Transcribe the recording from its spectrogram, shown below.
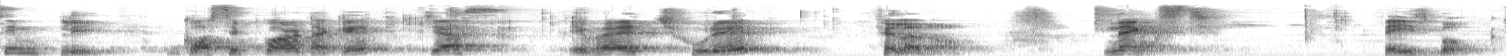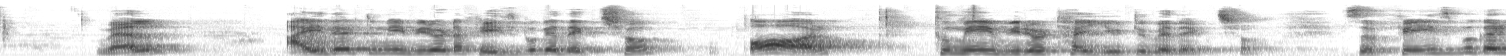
সিম্পলি গসিপ করাটাকে জাস্ট এভাবে ছুঁড়ে ফেলে দাও। নেক্সট ফেসবুক ওয়েল আইদার তুমি এই ভিডিওটা ফেসবুকে দেখছ অর তুমি এই ভিডিওটা ইউটিউবে দেখছ। সো ফেসবুক আর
